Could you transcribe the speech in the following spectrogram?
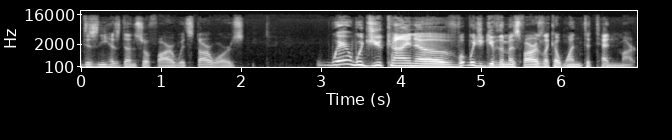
Disney has done so far with Star Wars, where would you kind of what would you give them as far as like a one to ten mark?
